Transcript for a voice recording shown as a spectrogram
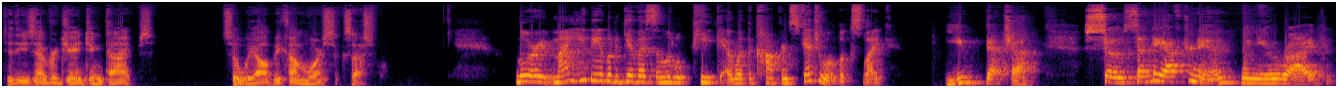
to these ever changing times so we all become more successful. Lori, might you be able to give us a little peek at what the conference schedule looks like? You betcha. So, Sunday afternoon, when you arrive,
